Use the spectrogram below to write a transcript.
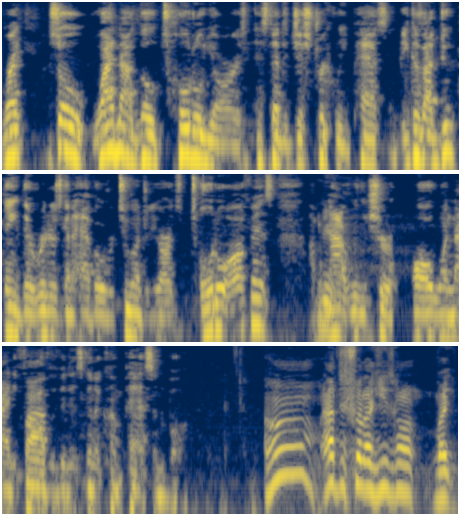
Right. So why not go total yards instead of just strictly passing? Because I do think that Ridder's going to have over 200 yards total offense. I'm yeah. not really sure all 195 of it is going to come passing the ball. Um, I just feel like he's going to like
